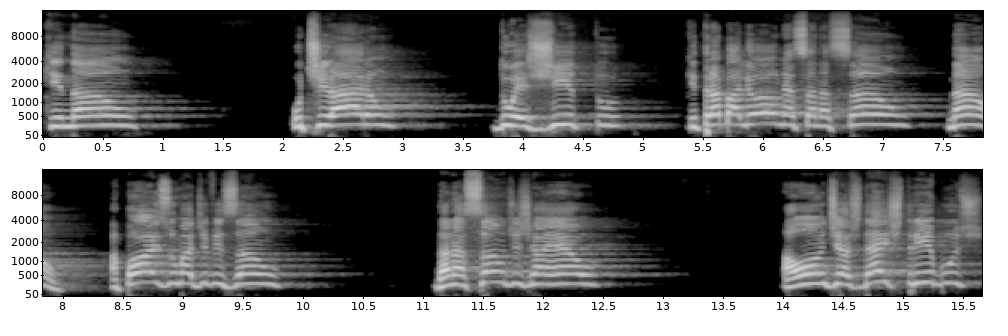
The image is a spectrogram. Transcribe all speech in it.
que não o tiraram do Egito, que trabalhou nessa nação. Não, após uma divisão da nação de Israel, aonde as dez tribos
